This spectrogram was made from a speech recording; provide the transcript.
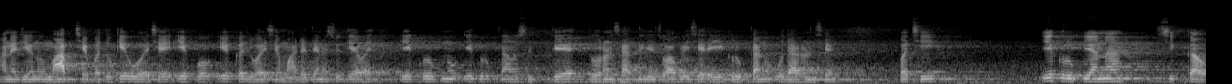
અને જેનું માપ છે, બધું કેવું હોય છે? એક એક જ હોય છે. માટે તેને શું કહેવાય? એકરૂપનું એકરૂપતાનું તે ધોરણ સાતની જે ચોપડી છે, એ એકરૂપતાનું ઉદાહરણ છે. પછી એક રૂપિયાના સિક્કાઓ.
